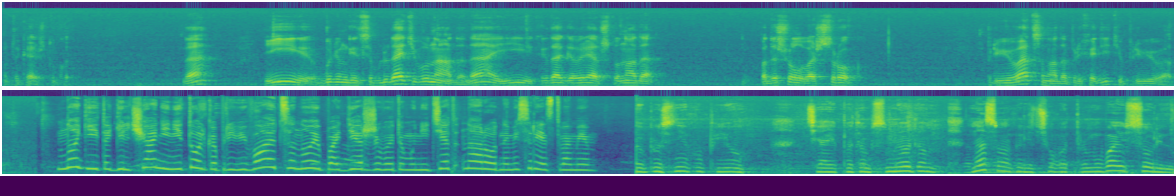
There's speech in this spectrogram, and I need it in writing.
вот такая штука да, и, будем говорить, соблюдать его надо, да, и когда говорят, что надо, подошел ваш срок прививаться, надо приходить и прививаться. Многие тагильчане не только прививаются, но и поддерживают иммунитет народными средствами. Я Бруснику пью чай, потом с медом. Насморк или что, вот промываю солью.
